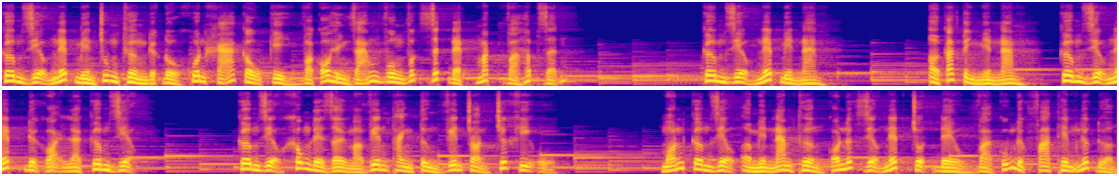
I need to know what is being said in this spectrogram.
cơm rượu nếp miền Trung thường được đổ khuôn khá cầu kỳ và có hình dáng vuông vức rất đẹp mắt và hấp dẫn. Cơm rượu nếp miền Nam Ở các tỉnh miền Nam, cơm rượu nếp được gọi là cơm rượu. Cơm rượu không để rời mà viên thành từng viên tròn trước khi ủ. Món cơm rượu ở miền Nam thường có nước rượu nếp trộn đều và cũng được pha thêm nước đường.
